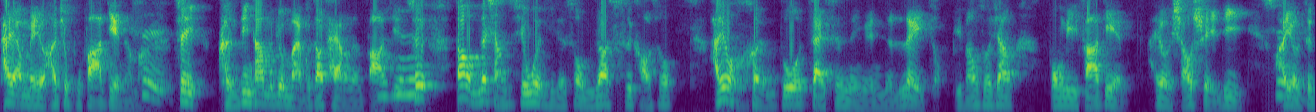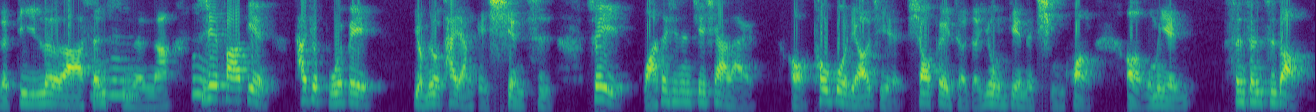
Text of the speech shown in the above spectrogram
太阳没有，它就不发电了嘛，是。所以肯定他们就买不到太阳能发电。嗯、所以当我们在想这些问题的时候，我们就要思考说，还有很多再生能源的类种，比方说像风力发电，还有小水力，还有这个地热啊、生磁能啊、嗯，这些发电它就不会被有没有太阳给限制。所以瓦特先生接下来哦，透过了解消费者的用电的情况哦，我们也深深知道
